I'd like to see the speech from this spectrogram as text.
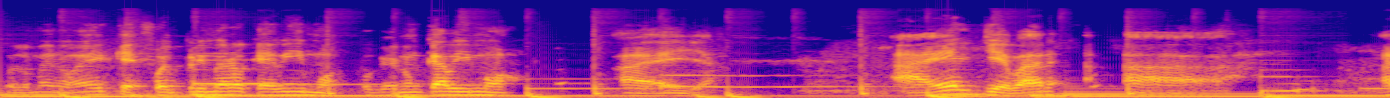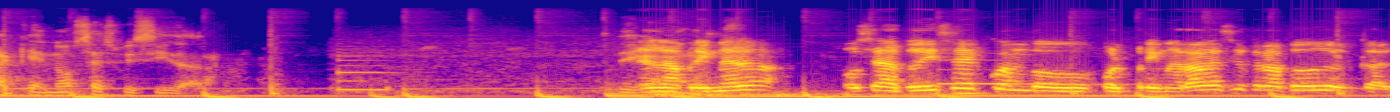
por lo menos él, que fue el primero que vimos, porque nunca vimos a ella, a él llevar a, a que no se suicidara? En la primera, o sea, tú dices cuando por primera vez se trató de ahorcar.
